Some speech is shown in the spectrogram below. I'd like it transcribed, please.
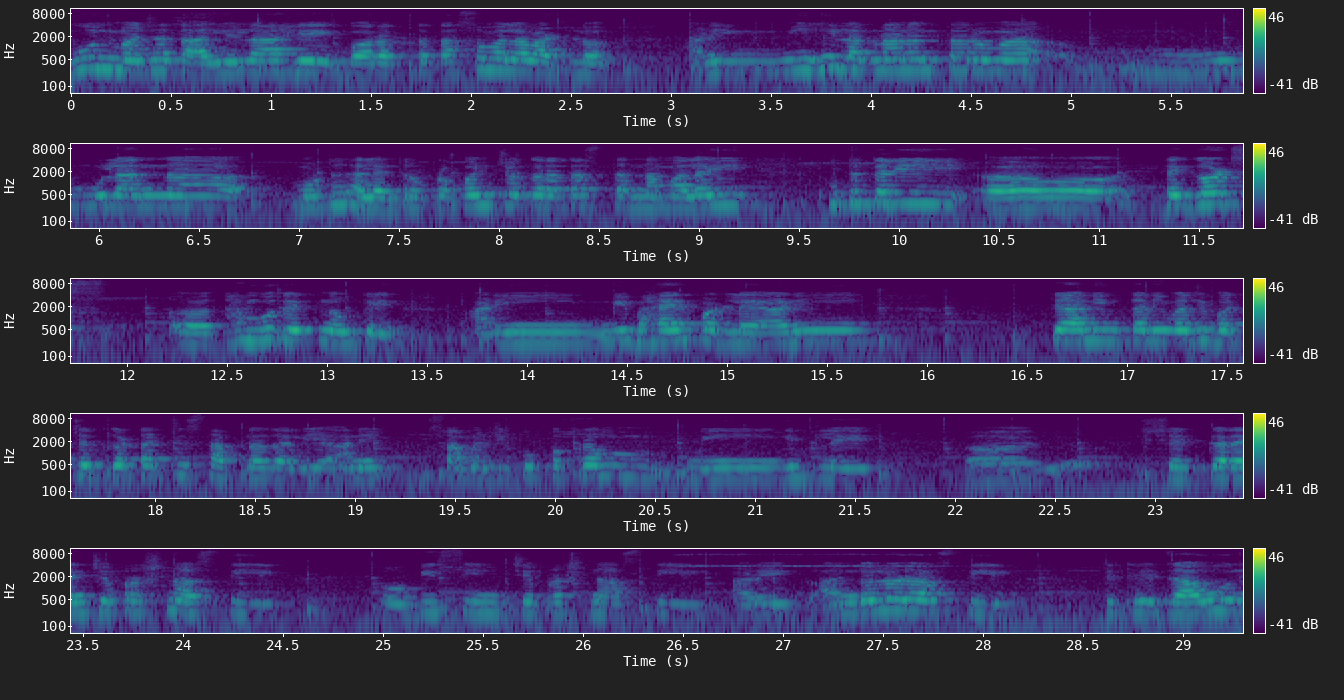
गुण माझ्यात आलेला आहे रक्तात असं मला वाटलं. आणि मीही लग्नानंतर मा- मु- मुलांना मोठं झाल्यानंतर प्रपंच करत असताना मलाही कुठंतरी ते गट्स थांबू देत नव्हते. आणि मी बाहेर पडले आणि त्या निमित्ताने माझी बचत गटाची स्थापना झाली. अनेक सामाजिक उपक्रम मी घेतले. शेतकऱ्यांचे प्रश्न असतील ओबीसीचे प्रश्न असतील अनेक आंदोलनं असतील. तिथे जाऊन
